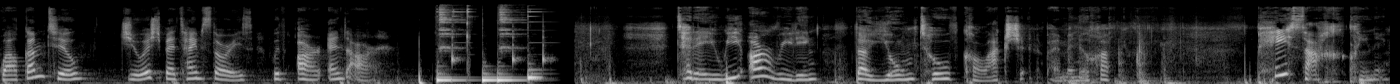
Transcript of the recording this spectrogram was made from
Welcome to Jewish Bedtime Stories with R and R. Today we are reading the Yom Tov collection by Menucha. Pesach cleaning.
